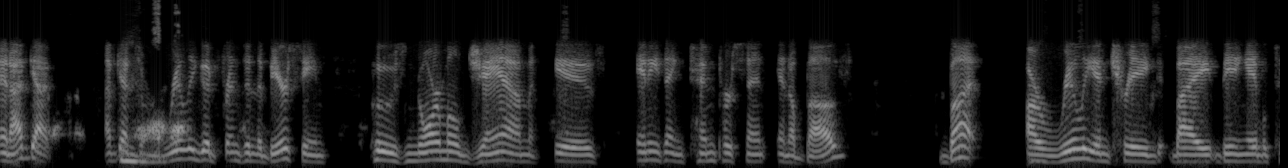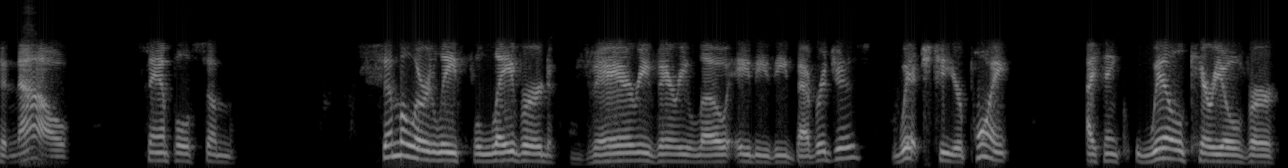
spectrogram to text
And I've got I've got some really good friends in the beer scene whose normal jam is anything 10% and above, but are really intrigued by being able to now sample some similarly flavored, very, very low ABV beverages, which to your point, I think will carry over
